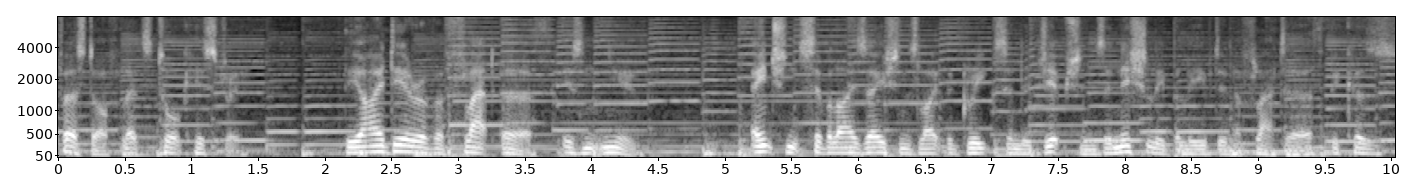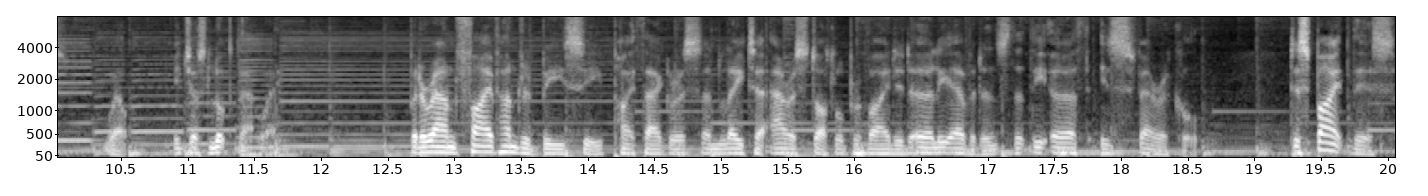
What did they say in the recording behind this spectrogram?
First off, let's talk history. The idea of a flat Earth isn't new. Ancient civilizations like the Greeks and Egyptians initially believed in a flat Earth because, well, it just looked that way. But around 500 BC, Pythagoras and later Aristotle provided early evidence that the Earth is spherical. Despite this,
